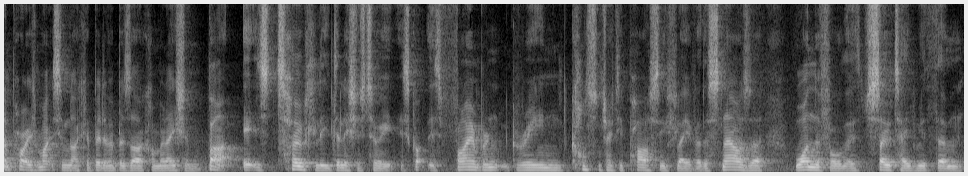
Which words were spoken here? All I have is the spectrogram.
and porridge might seem like a bit of a bizarre combination, but it is totally delicious to eat. It's got this vibrant green, concentrated parsley flavour. The snails are wonderful. They're sautéed with um,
